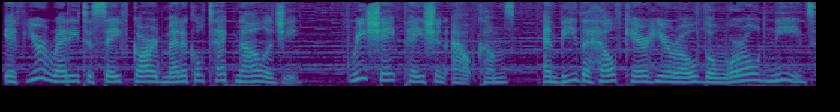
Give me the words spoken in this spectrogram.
If you're ready to safeguard medical technology, reshape patient outcomes, and be the healthcare hero the world needs,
